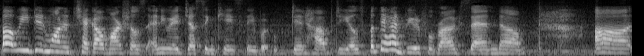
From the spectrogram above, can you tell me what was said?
But we did want to check out Marshalls anyway just in case they did have deals. But they had beautiful rugs and um, uh,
